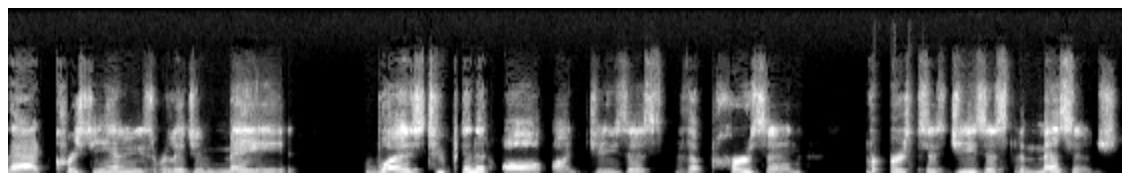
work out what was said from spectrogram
that Christianity's religion made was to pin it all on Jesus, the person, versus Jesus, the message.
